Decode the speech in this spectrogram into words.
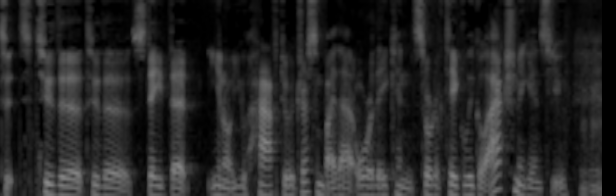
to to the to the state that you know you have to address them by that, or they can sort of take legal action against you. Mm-hmm.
